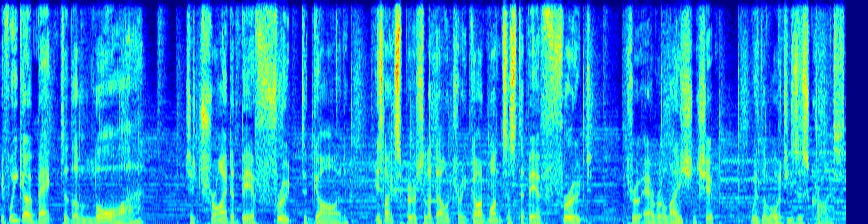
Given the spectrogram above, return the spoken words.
if we go back to the law to try to bear fruit to God, is like spiritual adultery. God wants us to bear fruit through our relationship with the Lord Jesus Christ.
